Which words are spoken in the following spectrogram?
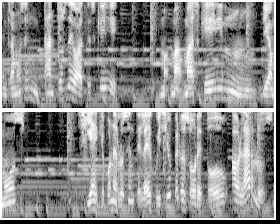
entramos en tantos debates que, más que, mm, digamos, sí hay que ponerlos en tela de juicio, pero sobre todo hablarlos.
